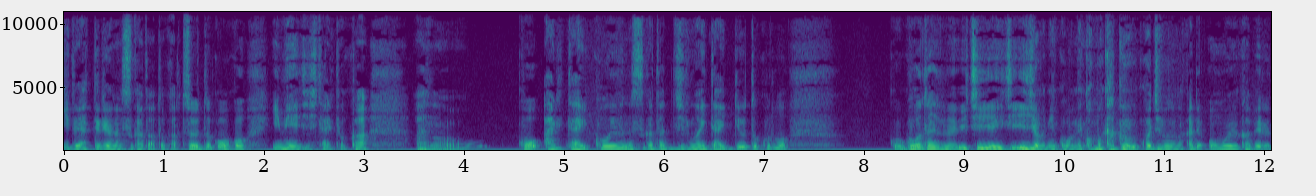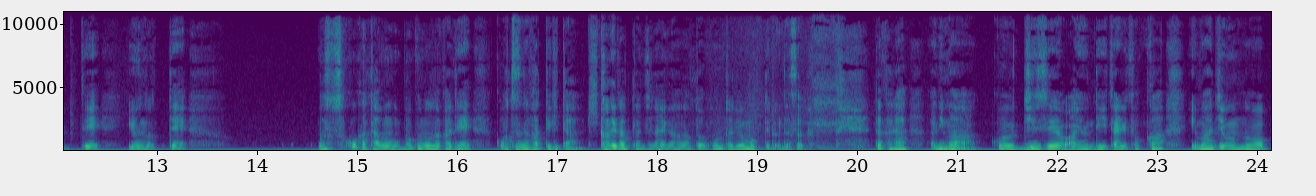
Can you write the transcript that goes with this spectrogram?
生きとやってるような姿とか、そういうとこをこう、イメージしたりとか、あの、こうありたい、こういうふうな姿で自分がいたいっていうところを、こう 5W1H 以上にこうね、細かくこう自分の中で思い浮かべるっていうのって、そこが多分僕の中でこう繋がってきたきっかけだったんじゃないかなと本当に思ってるんです。だから今こう人生を歩んでいたりとか、今自分の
